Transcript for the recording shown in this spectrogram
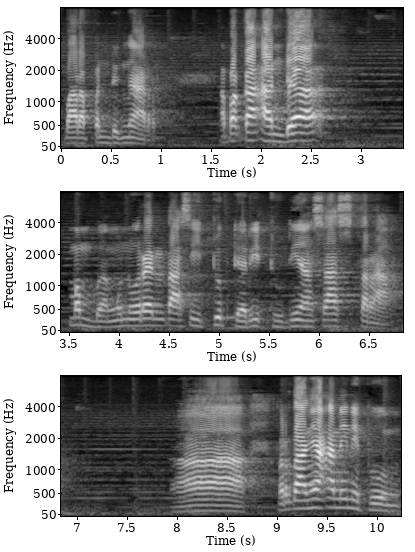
para pendengar, apakah Anda membangun orientasi hidup dari dunia sastra? Nah, pertanyaan ini, Bung,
